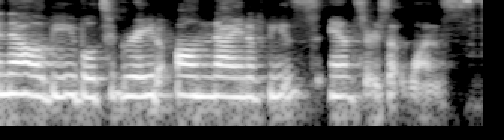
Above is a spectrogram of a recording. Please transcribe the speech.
and now I'll be able to grade all nine of these answers at once.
